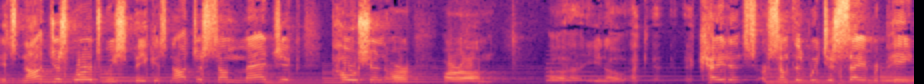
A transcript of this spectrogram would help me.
It's not just words we speak, it's not just some magic potion or, or um, uh, you know, a, a, cadence or something we just say and repeat.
